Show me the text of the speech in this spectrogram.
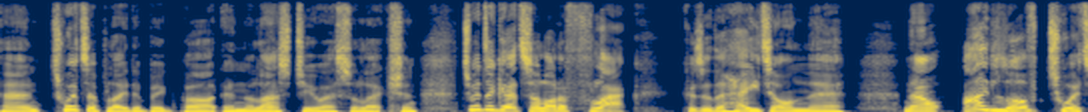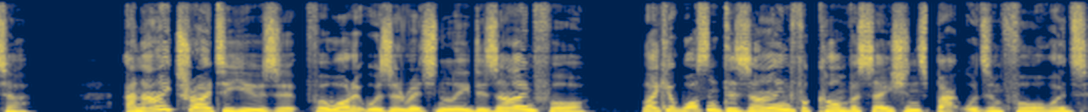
and Twitter played a big part in the last US election. Twitter gets a lot of flack because of the hate on there. Now, I love Twitter, and I try to use it for what it was originally designed for. Like it wasn't designed for conversations backwards and forwards.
